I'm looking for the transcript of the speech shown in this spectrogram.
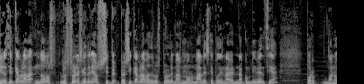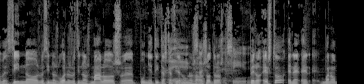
quiero decir que hablaba, no los, los problemas que teníamos, sí, pero pero sí que hablaba de los problemas normales que podían haber en una convivencia por, bueno, vecinos, vecinos buenos, vecinos malos, eh, puñetitas que hacían Eh, unos a los otros. sí. Pero esto, en el- en- bueno,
